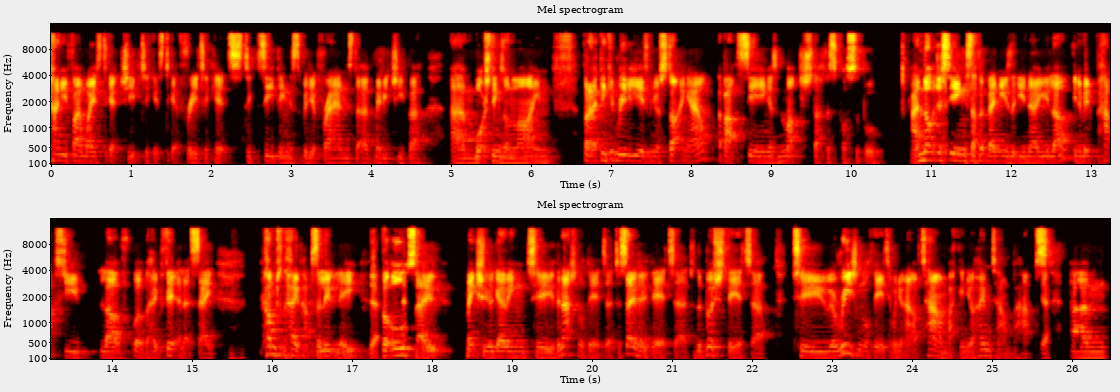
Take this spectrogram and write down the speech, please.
Can you find ways to get cheap tickets to get free tickets to see things with your friends that are maybe cheaper um, watch things online? But i think it really is when you're starting out about seeing as much stuff as possible and not just seeing stuff at venues that you know you love. You know, maybe perhaps you love well the Hope Theatre, let's say. Mm-hmm. Come to the Hope, absolutely, yeah. but also make sure you're going to the National Theatre, to Soho Theatre, to the Bush Theatre, to a regional theatre when you're out of town, back in your hometown, perhaps. Yeah. Um,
